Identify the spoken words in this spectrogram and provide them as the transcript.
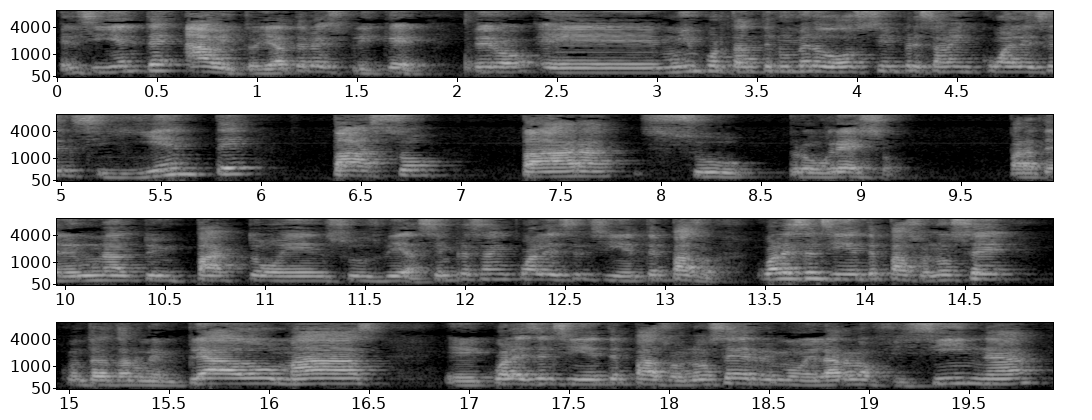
El siguiente hábito, ya te lo expliqué. Pero muy importante, número dos, siempre saben cuál es el siguiente paso para su progreso, para tener un alto impacto en sus vidas. Siempre saben cuál es el siguiente paso. ¿Cuál es el siguiente paso? No sé, contratar un empleado más. Eh, ¿Cuál es el siguiente paso? No sé, remodelar la oficina.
